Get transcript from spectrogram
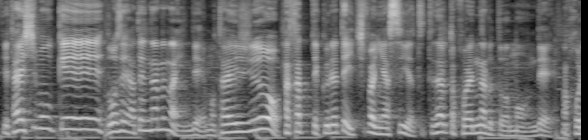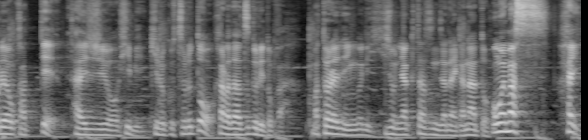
で、体脂肪計どうせ当てにならないんで、もう体重を測ってくれて一番安いやつってなるとこれになると思うんで、まあ、これを買って体重を日々記録すると体作りとか、まあ、トレーニングに非常に役立つんじゃないかなと思います。はい。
